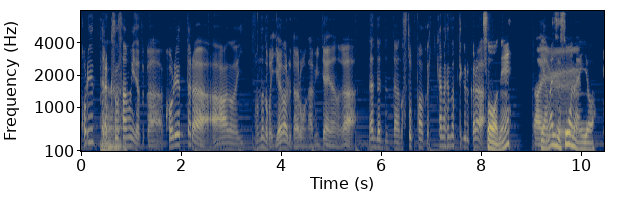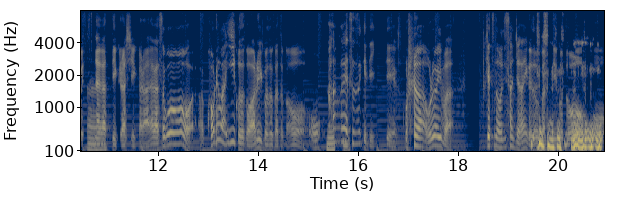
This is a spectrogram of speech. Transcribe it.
これ言ったらクソ寒いなとか、これ言ったら、あの、い女の子嫌がるだろうなみたいなのが、だんだんだんだんあのストッパーが効かなくなってくるから、そうね。いや、マジでそうなんよ。つながっていくらしいから、だからそこを、これはいいことか悪いことかとかを考え続けていって、これは、俺は今、不潔なおじさんじゃないかどうかっていうことを、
